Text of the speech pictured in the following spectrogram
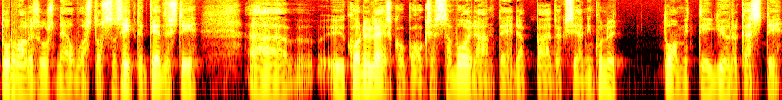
turvallisuusneuvostossa. Sitten tietysti YK yleiskokouksessa voidaan tehdä päätöksiä, niin kuin nyt tuomittiin jyrkästi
